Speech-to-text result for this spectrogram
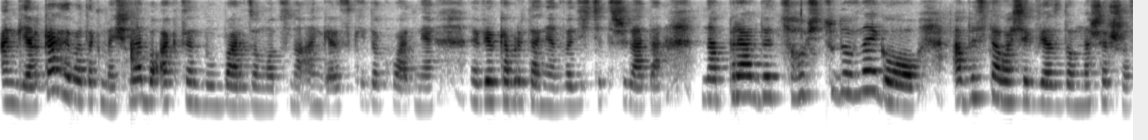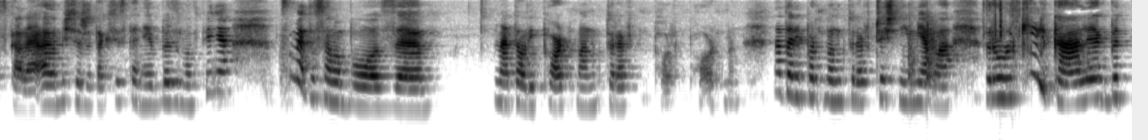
Angielka, chyba tak myślę, bo akcent był bardzo mocno angielski, dokładnie. Wielka Brytania, 23 lata. Naprawdę coś cudownego, aby stała się gwiazdą na szerszą skalę, ale myślę, że tak się stanie bez wątpienia. W sumie to samo było z Natalie Portman, która Port, Portman, Natalie Portman, która wcześniej miała ról kilka, ale jakby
